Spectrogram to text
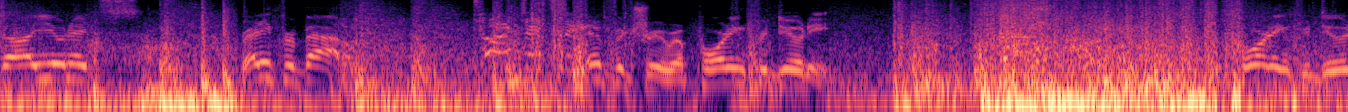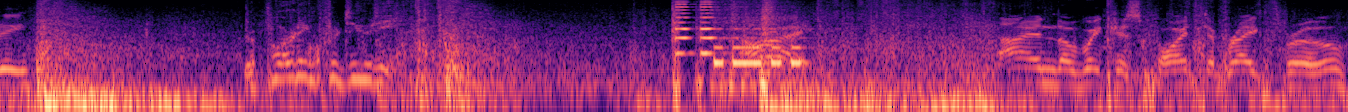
Hostile units, ready for battle. Infantry reporting for duty. Reporting for duty. Reporting for duty. All right. Find the weakest point to break through,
